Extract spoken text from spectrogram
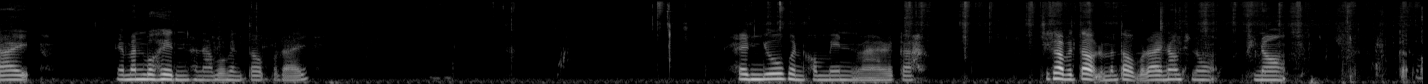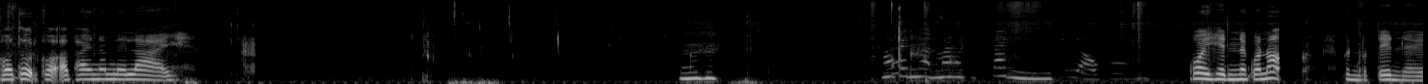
ได้แต่มันบ่เห็นนะบ่แม่นตอบบ่ได้เห็นอยู่เพิ่นคอมเมนต์มาแล้วก็ ที่เข้าไปตอบแล้วมันตอบบ่ได้เนาะพี่น้องพี่น้อง ขอโทษขออภัยนำลายอือฮึมาเฮ็ดงานมาเต้นเกี่ยวก่อนโอ้ยเห็นนะกว่าเนาะเพิ่นบ่เต้นเลย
